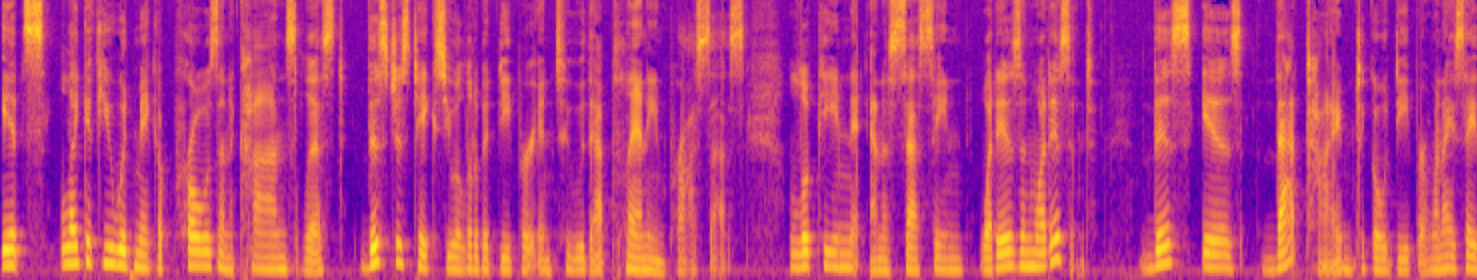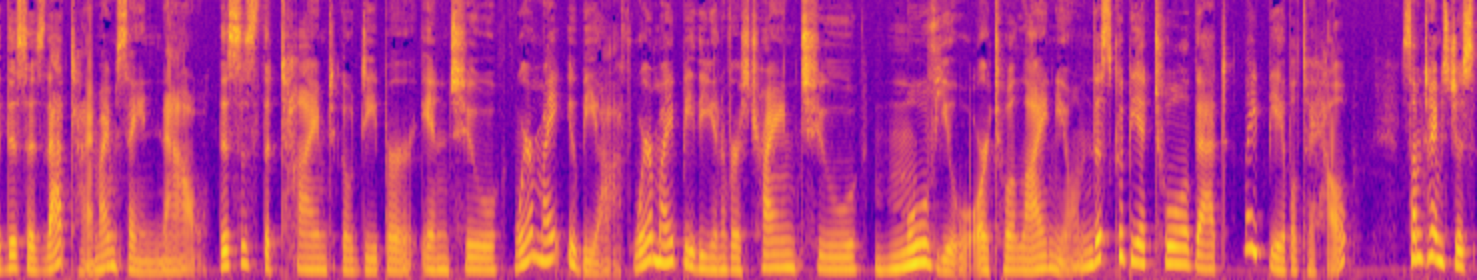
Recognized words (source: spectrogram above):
It's like if you would make a pros and a cons list. This just takes you a little bit deeper into that planning process, looking and assessing what is and what isn't. This is that time to go deeper. When I say this is that time, I'm saying now. This is the time to go deeper into where might you be off? Where might be the universe trying to move you or to align you? And this could be a tool that might be able to help. Sometimes just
